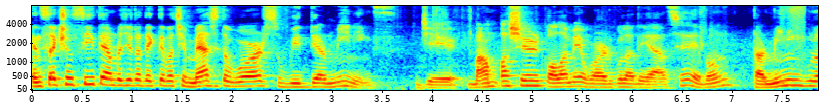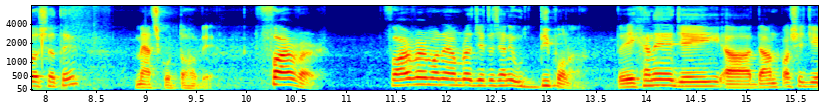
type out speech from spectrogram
ইন সেকশন সিতে আমরা যেটা দেখতে পাচ্ছি match the words with their meanings যে বাম পাশের কলামে ওয়ার্ডগুলো দেওয়া আছে এবং তার মিনিংগুলোর সাথে ম্যাচ করতে হবে। ফার্ভার ফার্ভার মানে আমরা যেটা জানি, উদ্দীপনা। তো এখানে যেই ডান পাশে যে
